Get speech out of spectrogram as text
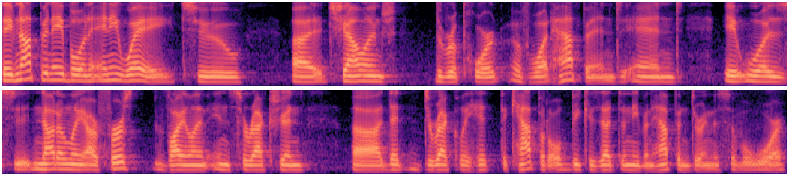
they've not been able in any way to uh, challenge the report of what happened. And it was not only our first violent insurrection uh, that directly hit the Capitol, because that didn't even happen during the Civil War,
